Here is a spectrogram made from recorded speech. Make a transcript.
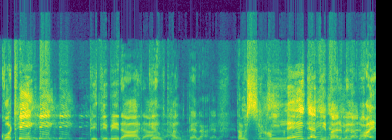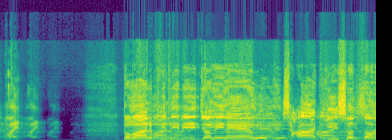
কঠিন। পৃথিবীর আর কেউ থাকবে না। তোমার সামনেই যেতে পারবে না। ভয়। ভয় ভয় তোমার পৃথিবী জমিনে ষাট কি সত্তর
